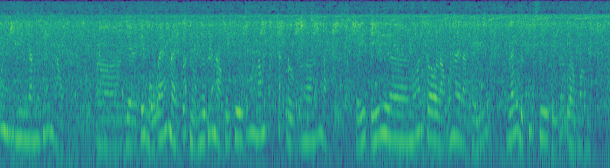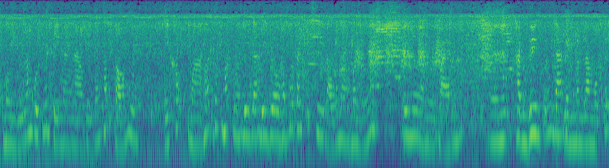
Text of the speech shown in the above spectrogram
nguyên nhân như thế nào về cái vụ án này kết luận như thế nào thì chưa có nắm chắc được cho nên là chị chỉ ờ, nói sơ là bữa nay là chị lấy được chiếc xe thì rất là mừng. Mừng dữ lắm cô chú anh chị ngày nào thì cũng thấp thỏm luôn. Chị khóc mà hết nước mắt luôn đi ra đi vô không có thấy chiếc xe đậu nhà mình nữa. Y như là người bạn ờ, thành viên của gia đình mình là một cái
